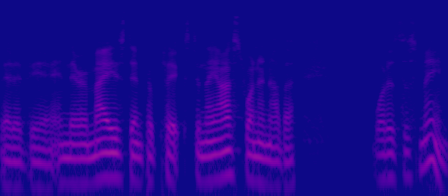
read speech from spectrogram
that are there. And they're amazed and perplexed. And they asked one another, What does this mean?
